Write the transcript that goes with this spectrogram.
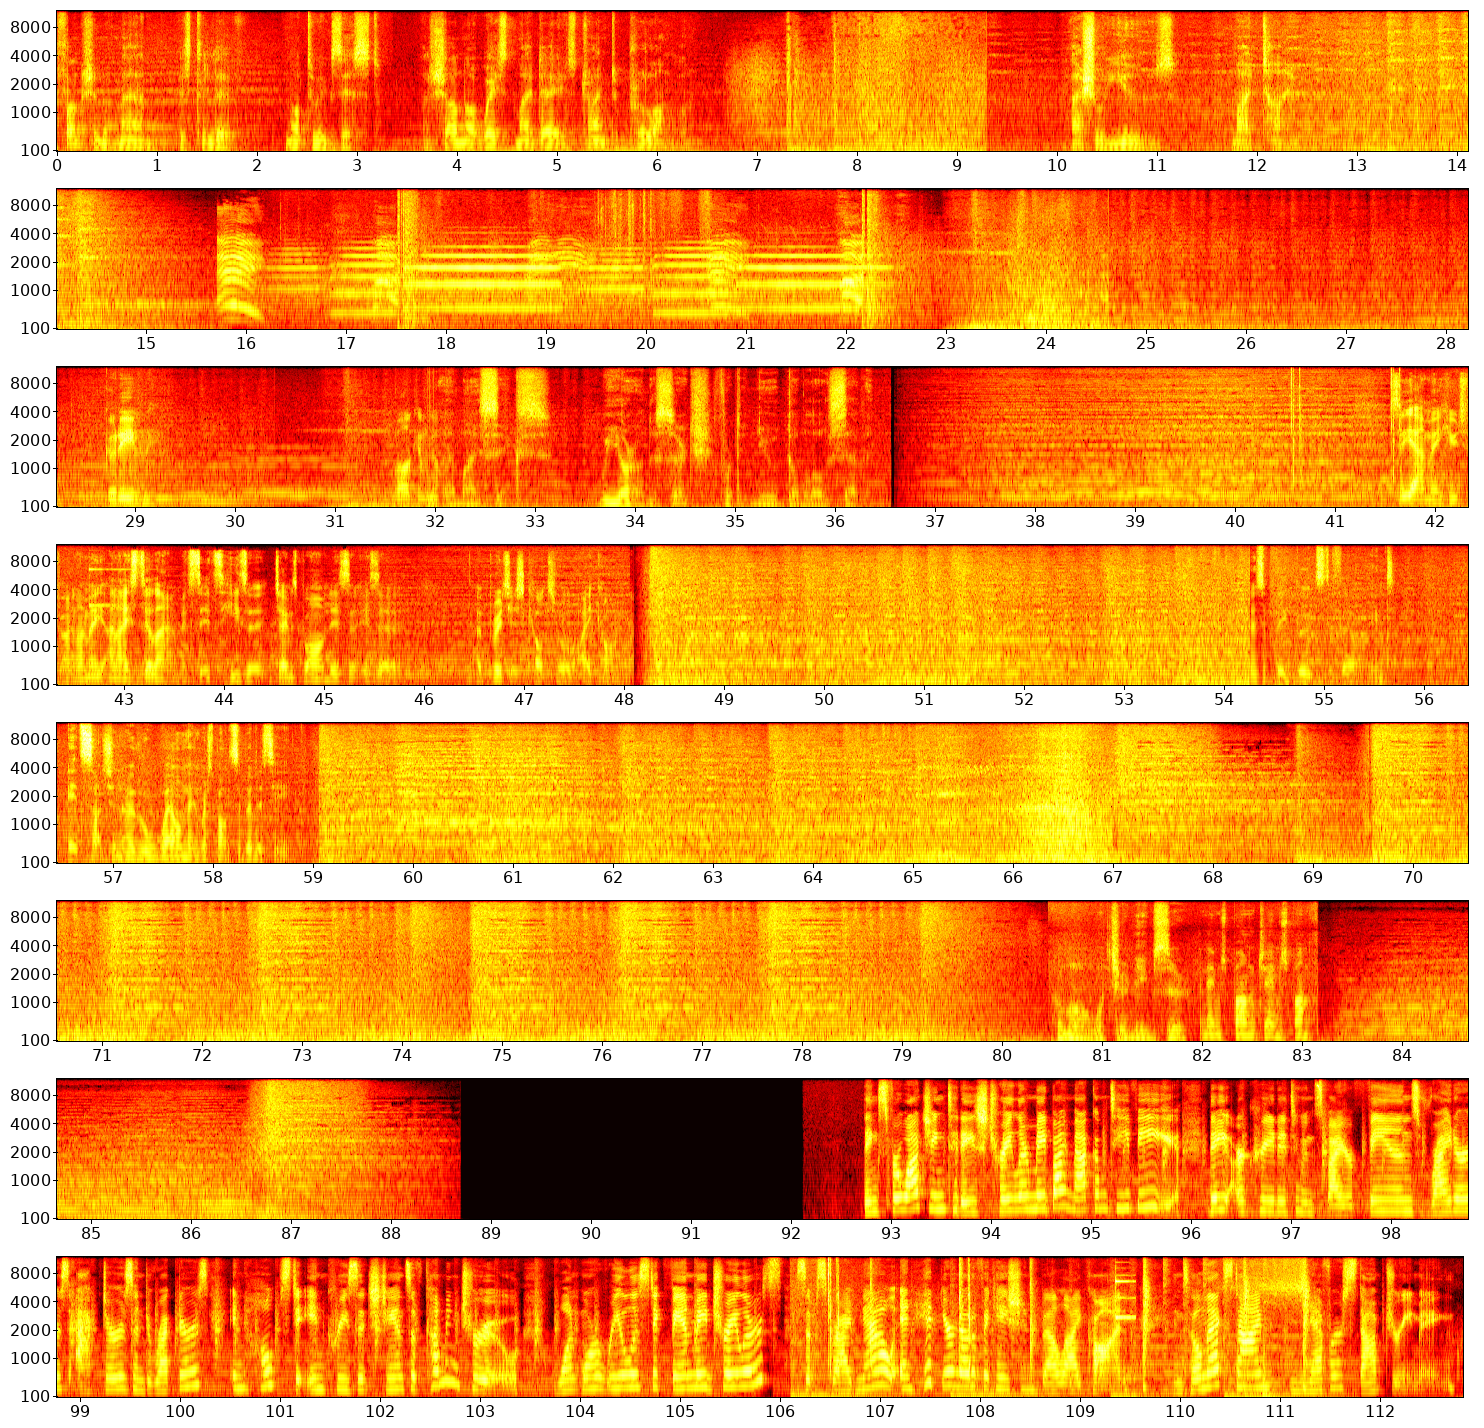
The function of man is to live, not to exist. I shall not waste my days trying to prolong them. I shall use my time. Aim! Fire! Ready! Aim! Fire! Good evening. Welcome to MI6. We are on the search for the new 007. So yeah, I'm a huge fan. I'm a, and I still am. It's, it's he's a James Bond is a, is a, a British cultural icon. There's a big boots to fill. and It's such an overwhelming responsibility. Hello, what's your name, sir? The name's Bond, James Bond. Thanks for watching today's trailer made by Macam TV. They are created to inspire fans, writers, actors, and directors in hopes to increase its chance of coming true. Want more realistic fan-made trailers? Subscribe now and hit your notification bell icon. Until next time, never stop dreaming.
